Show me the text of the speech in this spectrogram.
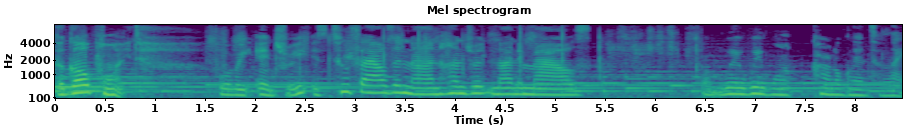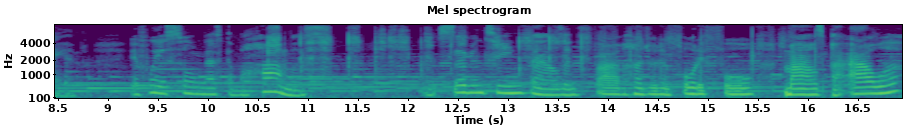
The goal point for re-entry is 2,990 miles from where we want Colonel Glenn to land. If we assume that's the Bahamas, at 17,544 miles per hour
